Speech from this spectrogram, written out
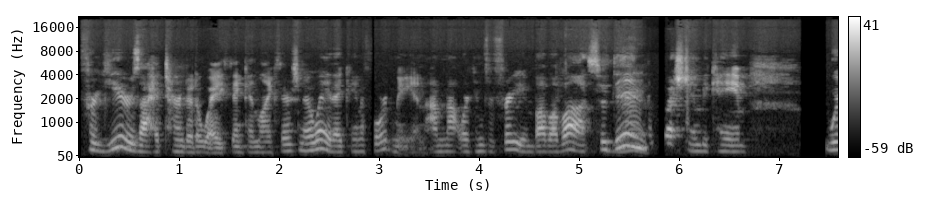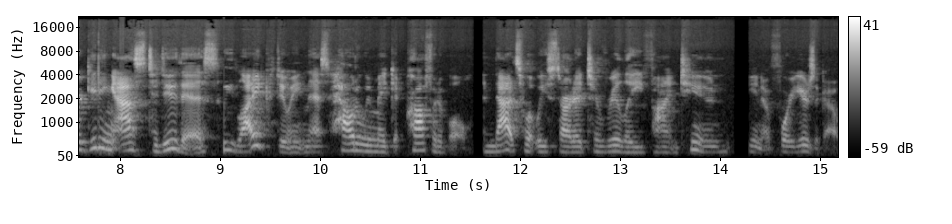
for years. I had turned it away, thinking like, "There's no way they can't afford me, and I'm not working for free," and blah blah blah. So then Yeah. the question became, we're getting asked to do this. We like doing this. How do we make it profitable? And that's what we started to really fine tune, you know, four years ago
